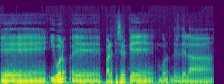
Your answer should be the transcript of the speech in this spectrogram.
Eh, y bueno, eh, parece ser que bueno desde la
